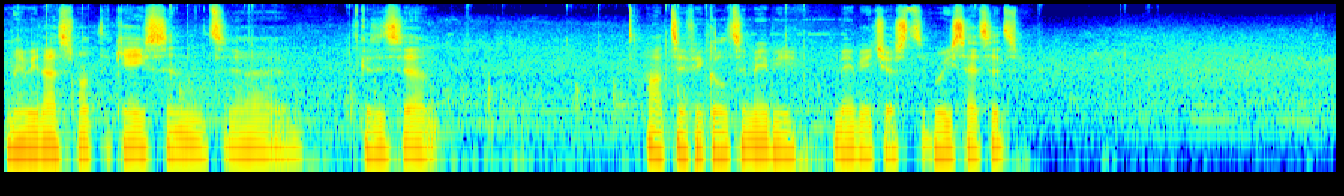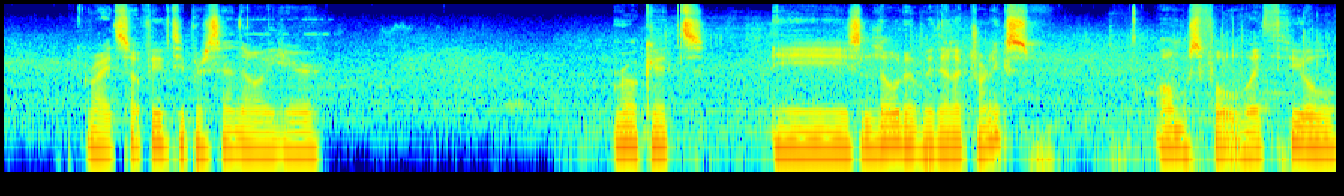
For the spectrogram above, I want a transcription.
maybe that's not the case, and because uh, it's a hard difficulty, maybe, maybe it just resets it. Right, so 50% over here. Rocket is loaded with electronics, almost full with fuel.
